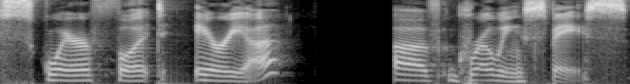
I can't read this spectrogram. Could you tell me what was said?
square foot area of growing space.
